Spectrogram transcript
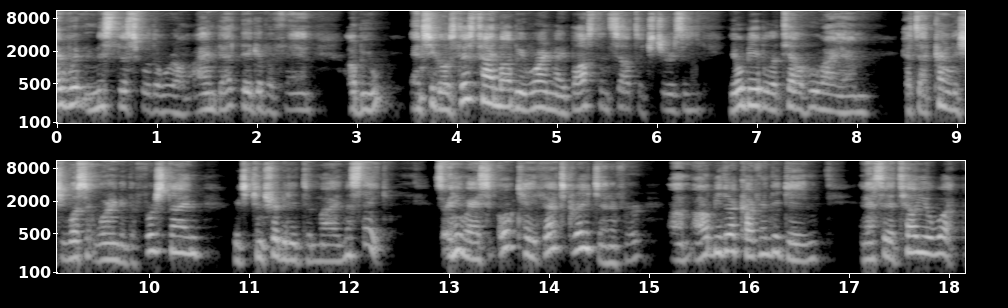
I wouldn't miss this for the world. I'm that big of a fan. I'll be, and she goes, this time I'll be wearing my Boston Celtics jersey. You'll be able to tell who I am because apparently she wasn't wearing it the first time, which contributed to my mistake. So anyway, I said, okay, that's great, Jennifer. Um, I'll be there covering the game. And I said, I tell you what,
